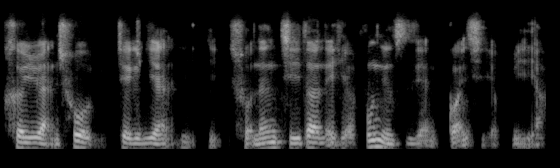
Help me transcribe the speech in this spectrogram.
和远处这个眼所能及的那些风景之间关系也不一样，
